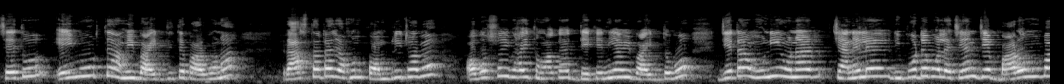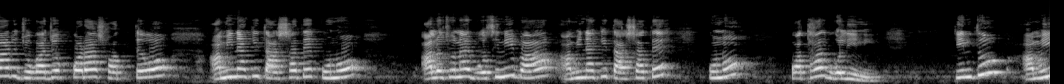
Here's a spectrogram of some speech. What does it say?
সেহেতু এই মুহূর্তে আমি বাইট দিতে পারব না। রাস্তাটা যখন কমপ্লিট হবে, অবশ্যই ভাই তোমাকে ডেকে নিয়ে আমি বাইট দেবো। যেটা উনি ওনার চ্যানেলে রিপোর্টে বলেছেন যে, বারংবার যোগাযোগ করা সত্ত্বেও আমি নাকি তার সাথে কোনো আলোচনায় বসিনি বা আমি নাকি তার সাথে কোনো কথা বলিনি। কিন্তু আমি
